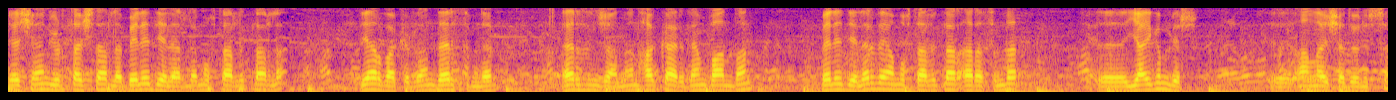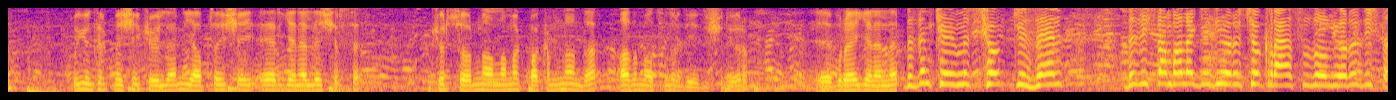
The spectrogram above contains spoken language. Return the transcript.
yaşayan yurttaşlarla, belediyelerle, muhtarlıklarla Diyarbakır'dan, Dersim'den, Erzincan'dan, Hakkari'den, Van'dan belediyeler veya muhtarlıklar arasında e, yaygın bir e, anlayışa dönüşsün. Bugün Kırkmeşe köylülerinin yaptığı şey eğer genelleşirse Kürt sorununu anlamak bakımından da adım atılır diye düşünüyorum. E, buraya gelenler Bizim köyümüz çok güzel. Biz İstanbul'a gidiyoruz, çok rahatsız oluyoruz. İşte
